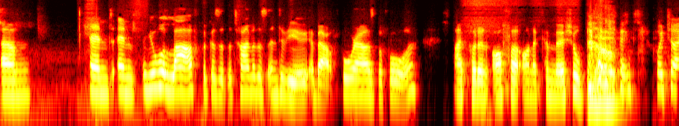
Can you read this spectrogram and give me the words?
Um, and and you will laugh because at the time of this interview, about four hours before, I put an offer on a commercial building, no. which I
